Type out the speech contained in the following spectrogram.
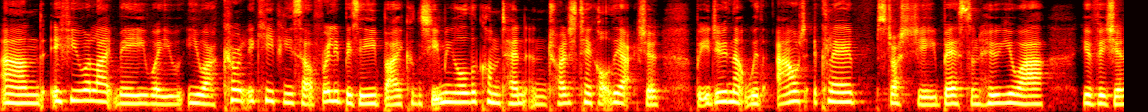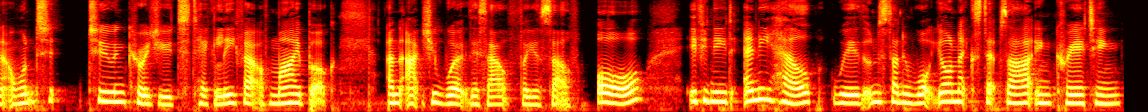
And if you are like me, where you, you are currently keeping yourself really busy by consuming all the content and trying to take all the action, but you're doing that without a clear strategy based on who you are, your vision, I want to, to encourage you to take a leaf out of my book and actually work this out for yourself. Or if you need any help with understanding what your next steps are in creating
